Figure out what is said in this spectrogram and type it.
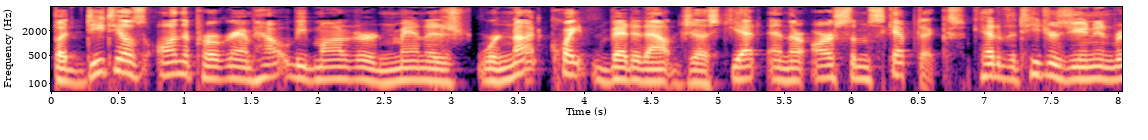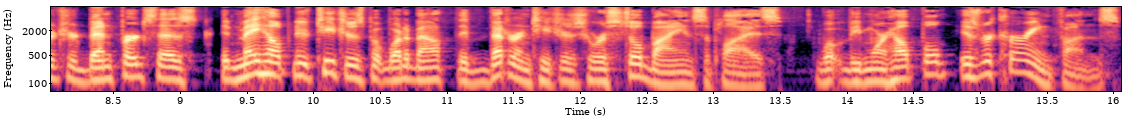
But details on the program, how it will be monitored and managed, were not quite vetted out just yet, and there are some skeptics. Head of the Teachers Union, Richard Benfer, says it may help new teachers, but what about the veteran teachers who are still buying supplies? What would be more helpful is recurring funds.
